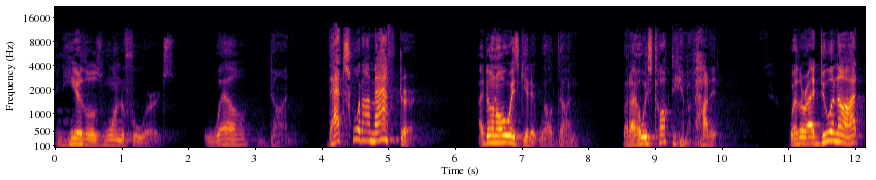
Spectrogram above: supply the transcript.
and hear those wonderful words Well done. That's what I'm after. I don't always get it well done, but I always talk to him about it. Whether I do or not,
